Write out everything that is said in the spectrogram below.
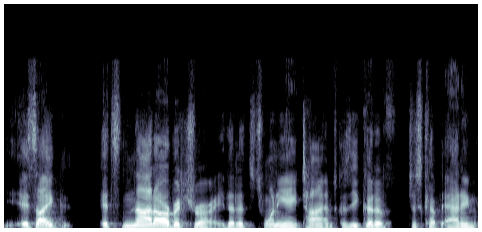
it's like it's not arbitrary that it's 28 times because he could have just kept adding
